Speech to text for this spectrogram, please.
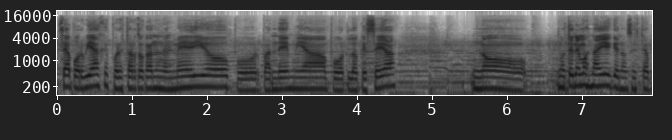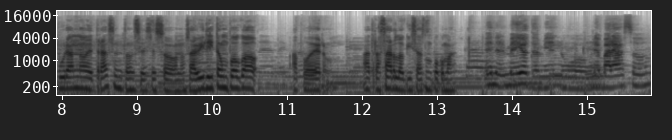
sea por viajes, por estar tocando en el medio, por pandemia, por lo que sea. No, no tenemos nadie que nos esté apurando detrás, entonces eso nos habilita un poco a, a poder atrasarlo quizás un poco más. En el medio también hubo un embarazo,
